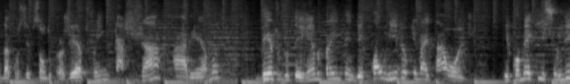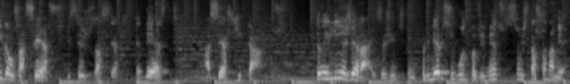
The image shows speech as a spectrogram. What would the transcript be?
da concepção do projeto foi encaixar a arena dentro do terreno para entender qual nível que vai estar onde e como é que isso liga os acessos, que sejam os acessos de pedestres, acessos de carros. Então, em linhas gerais, a gente tem o primeiro e segundo pavimentos, que são estacionamentos.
